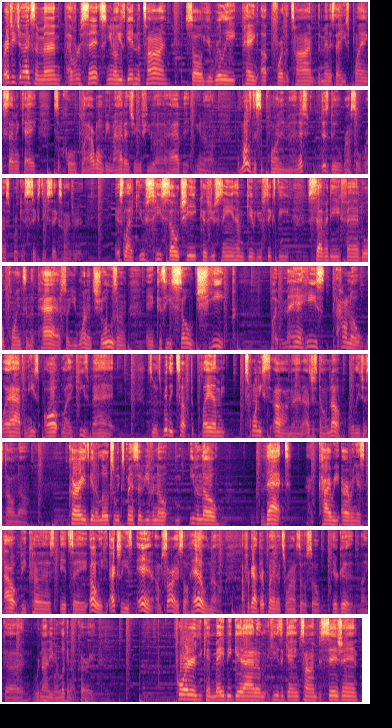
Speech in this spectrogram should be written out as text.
Reggie Jackson, man, ever since, you know, he's getting the time. So you're really paying up for the time, the minutes that he's playing. 7K, it's a cool play. I won't be mad at you if you uh, have it, you know. The most disappointing, man, this this dude, Russell Westbrook, is 6,600. It's like you he's so cheap because you've seen him give you 60, 70 FanDuel points in the past. So you want to choose him and because he's so cheap. But man, he's I don't know what happened. He's all like he's bad. So it's really tough to play him. 20 oh man, I just don't know. Really just don't know. Curry's getting a little too expensive, even though even though that Kyrie Irving is out because it's a oh actually he's in. I'm sorry, so hell no. I forgot they're playing in Toronto, so they're good. Like uh we're not even looking at Curry. Porter, you can maybe get at him. He's a game time decision.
